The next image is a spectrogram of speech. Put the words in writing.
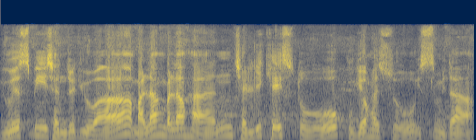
USB 젠들류와 말랑말랑한 젤리 케이스도 구경할 수 있습니다.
